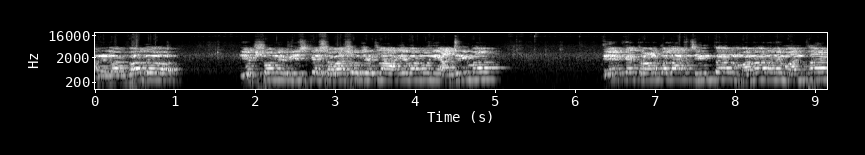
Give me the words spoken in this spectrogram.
અને લગભગ એકસો ને વીસ કે સવાસો જેટલા આગેવાનોની હાજરીમાં બે કે ત્રણ કલાક ચિંતન, મનન અને મંથન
